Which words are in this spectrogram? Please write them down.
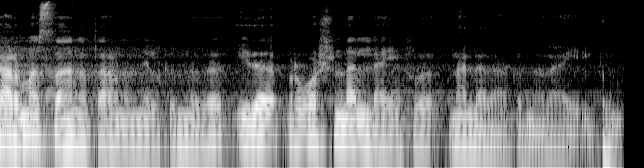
കർമ്മസ്ഥാനത്താണ് നിൽക്കുന്നത്. ഇത് പ്രൊഫഷണൽ ലൈഫ് നല്ലതാക്കുന്നതായിരിക്കും.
